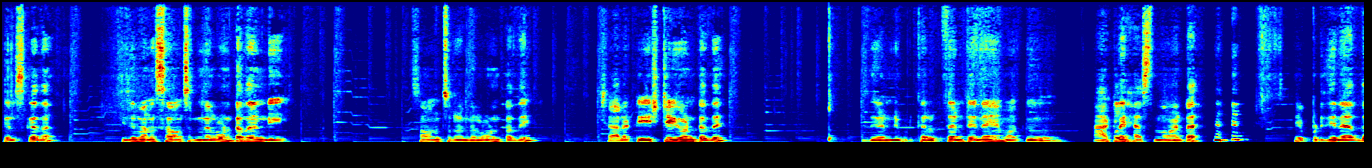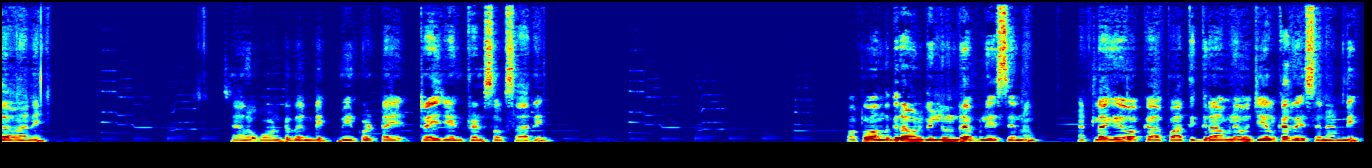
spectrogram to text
తెలుసు కదా? ఇది మనకు సంవత్సరం నిల్వ ఉంటుందండి. సంవత్సరం నిల్వ ఉంటుంది. చాలా టేస్టీగా ఉంటుంది. ఇదిగండి ఇప్పుడు కలుపుతుంటేనే మాకు ఆకలి వేస్తుందన్నమాట. ఎప్పుడు తినేద్దామని. చాలా బాగుంటుందండి. మీరు కూడా ట్రై ట్రై చేయండి ఫ్రెండ్స్ ఒకసారి. ఒక వంద గ్రాముల వెల్లుల్లి రబ్బులు వేసాను. అట్లాగే ఒక పాతిక గ్రాములు ఏమో జీలకర్ర వేసానండి.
